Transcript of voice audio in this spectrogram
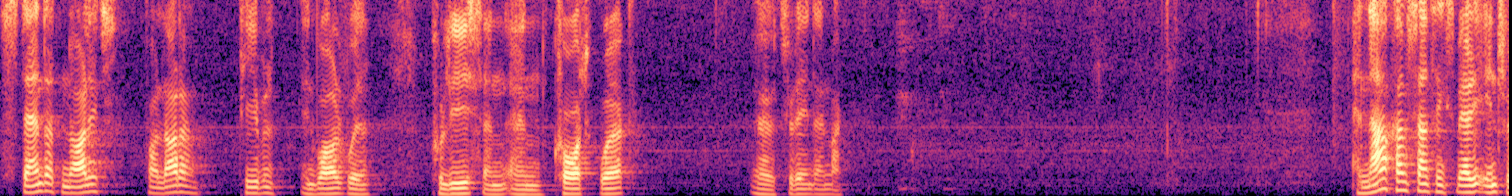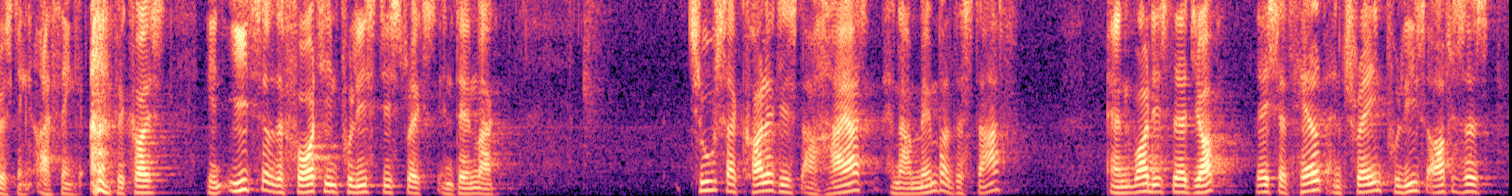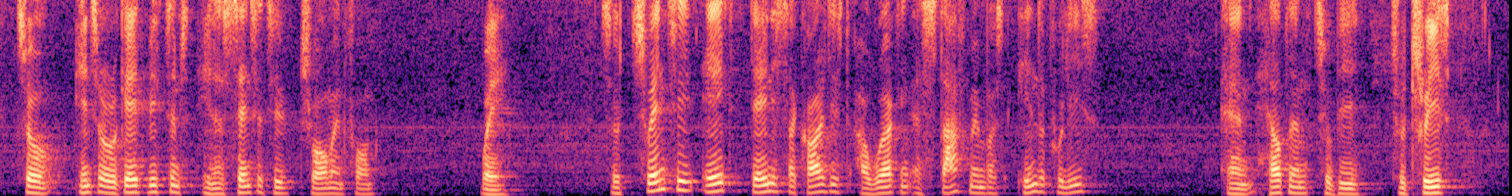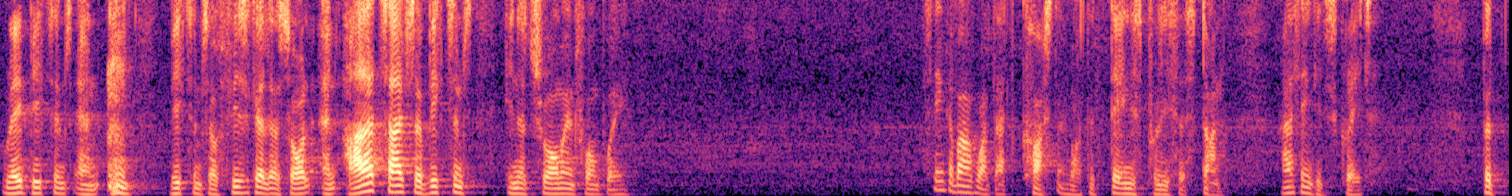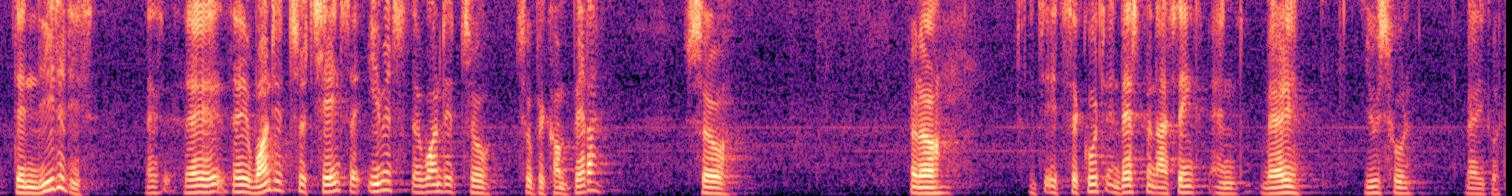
standard knowledge for a lot of people involved with police and, and court work uh, today in Denmark. And now comes something very interesting, I think, because in each of the 14 police districts in Denmark, two psychologists are hired and are member of the staff, And what is their job? They should help and train police officers to interrogate victims in a sensitive, trauma-informed way. So 28 Danish psychologists are working as staff members in the police and help them to be to treat rape victims and victims of physical assault and other types of victims in a trauma-informed way. Think about what that cost and what the Danish police has done. I think it's great. But they needed it. They, they, wanted to change the image. They wanted to, to become better. So, you know, it's, it's a good investment, I think, and very useful, very good.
